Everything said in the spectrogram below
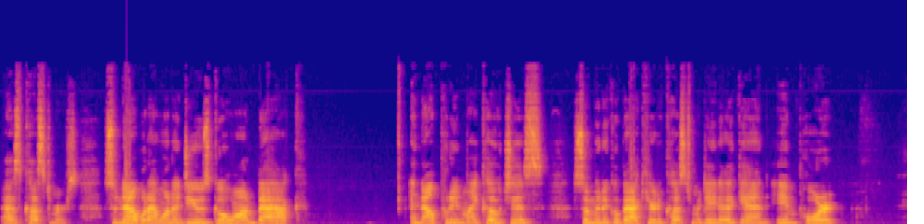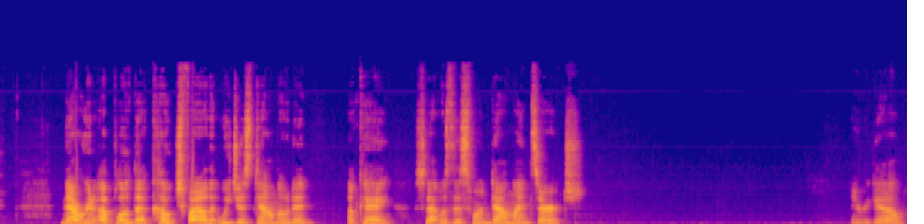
as customers. So now what I want to do is go on back and now put in my coaches. So I'm going to go back here to customer data again, import. Now we're going to upload that coach file that we just downloaded. Okay, so that was this one, downline search. There we go.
